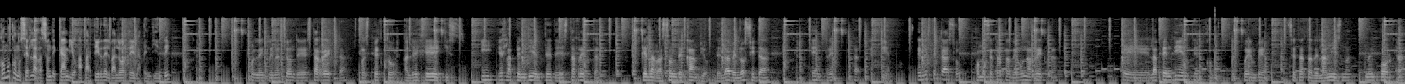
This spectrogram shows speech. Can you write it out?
¿Cómo conocer la razón de cambio a partir del valor de la pendiente? Con la inclinación de esta recta respecto al eje X y es la pendiente de esta recta que es la razón de cambio de la velocidad entre el tiempo. En este caso, como se trata de una recta, eh, la pendiente, como ustedes pueden ver, se trata de la misma, no importa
